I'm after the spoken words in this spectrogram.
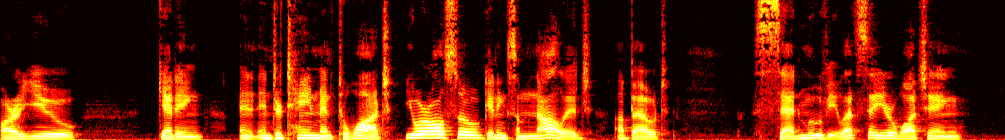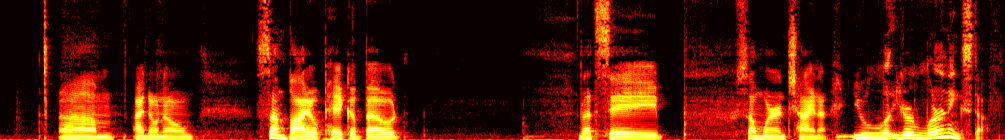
are you getting an entertainment to watch, you are also getting some knowledge about said movie. Let's say you're watching um I don't know some biopic about let's say somewhere in China. You you're learning stuff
